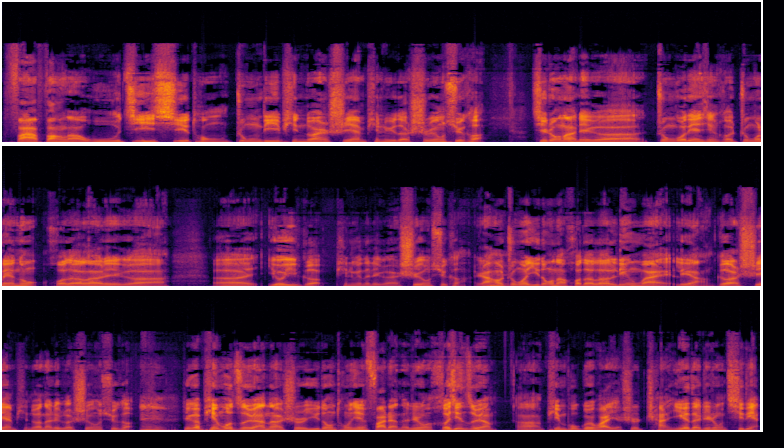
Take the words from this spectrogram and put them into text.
发放了 5G 系统中低频段实验频率的使用许可。其中呢，这个中国电信和中国联通获得了这个呃有一个频率的这个使用许可，然后嗯中国移动呢获得了另外两个实验频段的这个使用许可。嗯这个频谱资源呢，是移动通信发展的这种核心资源啊，频谱规划也是产业的这种起点，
